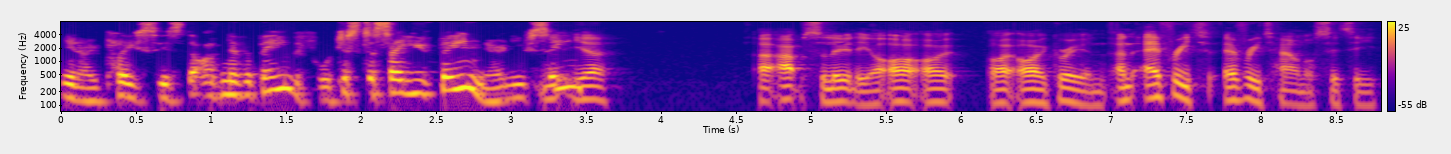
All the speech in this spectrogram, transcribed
you know places that I've never been before, just to say you've been there and you've seen. yeah. Uh, absolutely, I, I, I, I agree, and and every every town or city,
